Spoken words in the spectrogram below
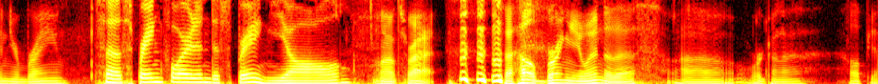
in your brain. So spring forward into spring, y'all. That's right. to help bring you into this, uh, we're gonna help you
